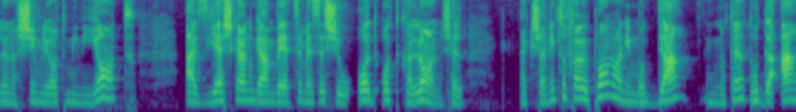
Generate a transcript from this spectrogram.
לנשים להיות מיניות, אז יש כאן גם בעצם איזשהו עוד אות קלון של, כשאני צופה בפורנו, אני מודה, נותנת הודעה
